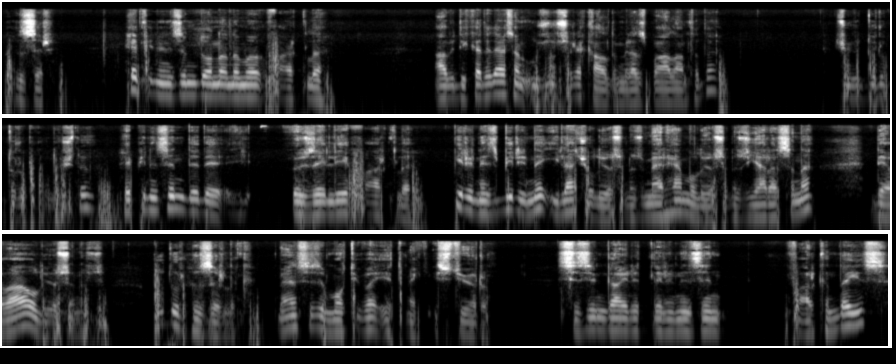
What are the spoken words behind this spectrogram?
Hızır. Hepinizin donanımı farklı. Abi dikkat edersen uzun süre kaldım biraz bağlantıda. Çünkü durup durup konuştu. Hepinizin dedi özelliği farklı. Biriniz birine ilaç oluyorsunuz, merhem oluyorsunuz, yarasına deva oluyorsunuz. Budur hızırlık. Ben sizi motive etmek istiyorum. Sizin gayretlerinizin farkındayız.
